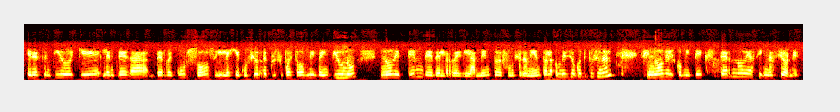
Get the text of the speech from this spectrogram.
en el sentido de que la entrega de recursos y la ejecución del presupuesto 2021 no depende del reglamento de funcionamiento de la Convención Constitucional, sino del Comité Externo de Asignaciones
